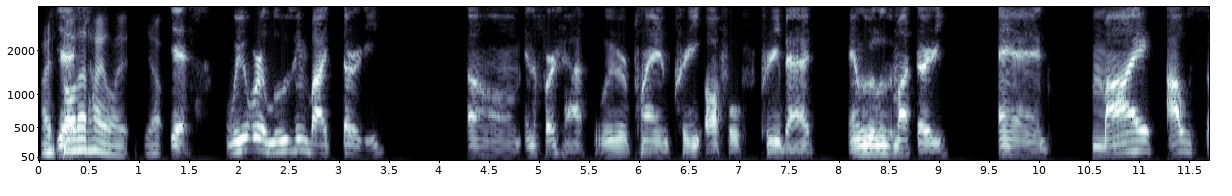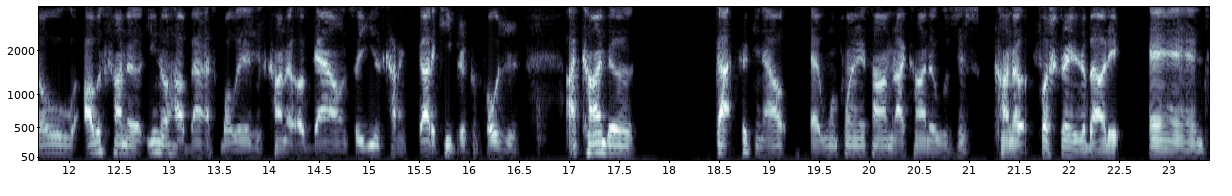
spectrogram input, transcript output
I saw Yes. that highlight. Yep. Yes, we were losing by thirty. Um, in the first half, we were playing pretty awful, pretty bad, and we were losing by thirty. And my, I was so, I was kind of, you know how basketball is, just kind of up down. So you just kind of got to keep your composure. I kind of got taken out at one point in time, and I kind of was just kind of frustrated about it. And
